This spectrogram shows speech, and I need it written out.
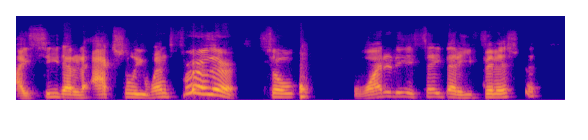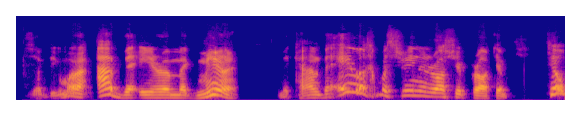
I see that it actually went further. So why did he say that he finished? So the Gemara ad be'era magmirin mekan be'elach masrin and Rosh Prakim. Till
